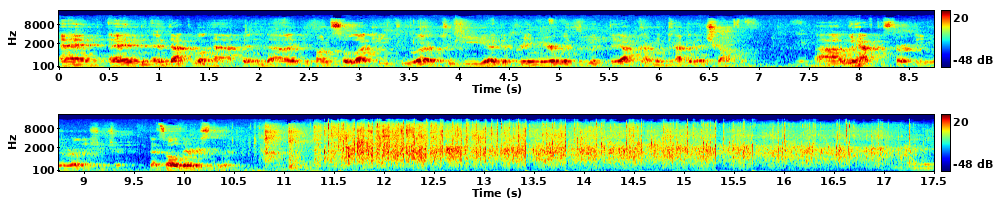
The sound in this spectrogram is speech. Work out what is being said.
And, and, and that will happen uh, if I'm so lucky to, uh, to be uh, the premier with, with the upcoming cabinet shuffle. Uh, we have to start a new relationship. That's all there is to it. And,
